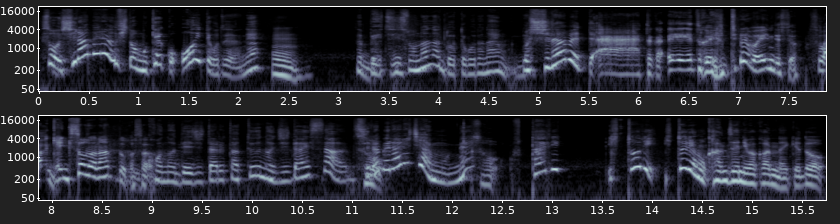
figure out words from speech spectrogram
そう調べる人も結構多いってことだよね。うん別にそんなのどうってことないもんねもう調べて、あーとか、えーとか言ってればいいんですよ。あ、元気そうだなとかさ。このデジタルタトゥーの時代さ調そうべられちゃうもんねそう、二人、一人、一人はもう完全にわかんないけど、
